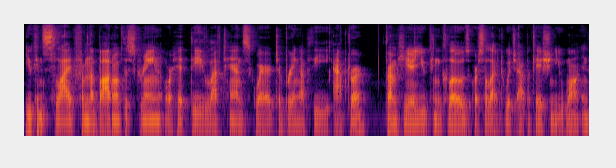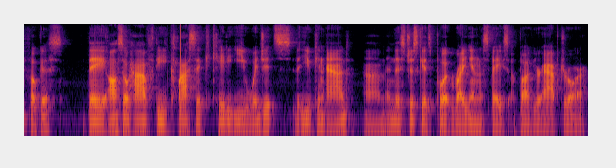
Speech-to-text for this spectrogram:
You can slide from the bottom of the screen or hit the left-hand square to bring up the app drawer. From here, you can close or select which application you want in focus. They also have the classic KDE widgets that you can add, um, and this just gets put right in the space above your app drawer.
